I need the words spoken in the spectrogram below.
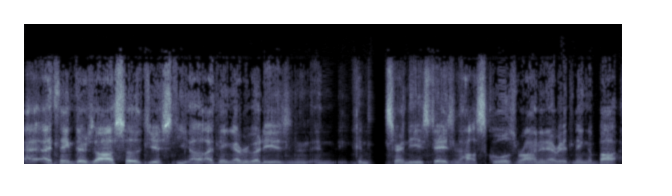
I think there's also just, you know, I think everybody is in, in concerned these days and how schools run and everything about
